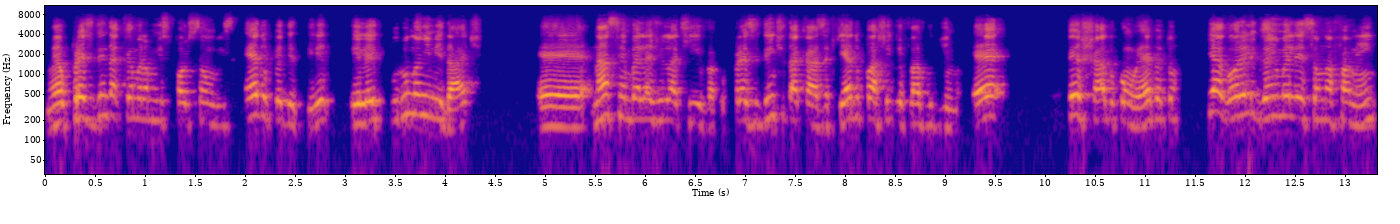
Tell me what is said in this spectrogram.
Não é? O presidente da Câmara Municipal de São Luís é do PDT, eleito por unanimidade. É, na Assembleia Legislativa, o presidente da casa, que é do partido de Flávio Dino, é fechado com o Everton, e agora ele ganha uma eleição na FAMEM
